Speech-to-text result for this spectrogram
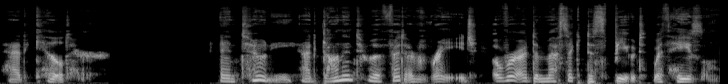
had killed her. Antony had gone into a fit of rage over a domestic dispute with Hazel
